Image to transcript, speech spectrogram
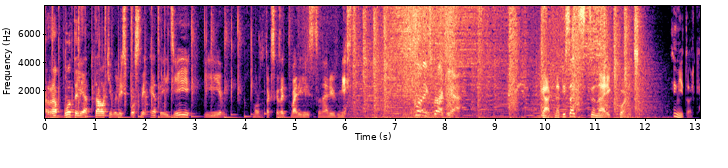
работали, отталкивались после этой идеи и, можно так сказать, творили сценарий вместе. Комикс, братья! Как написать сценарий к комиксу. И не только.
